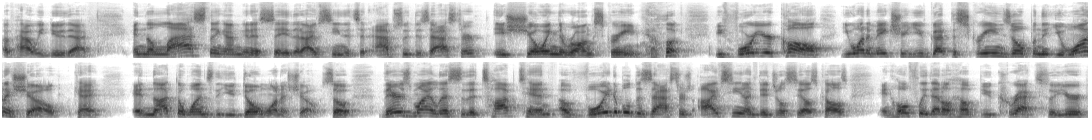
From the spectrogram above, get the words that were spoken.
of how we do that. And the last thing I'm going to say that I've seen that's an absolute disaster is showing the wrong screen. Now, look, before your call, you want to make sure you've got the screens open that you want to show, okay? And not the ones that you don't want to show. So there's my list of the top 10 avoidable disasters I've seen on digital sales calls, and hopefully that'll help you correct so you're,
